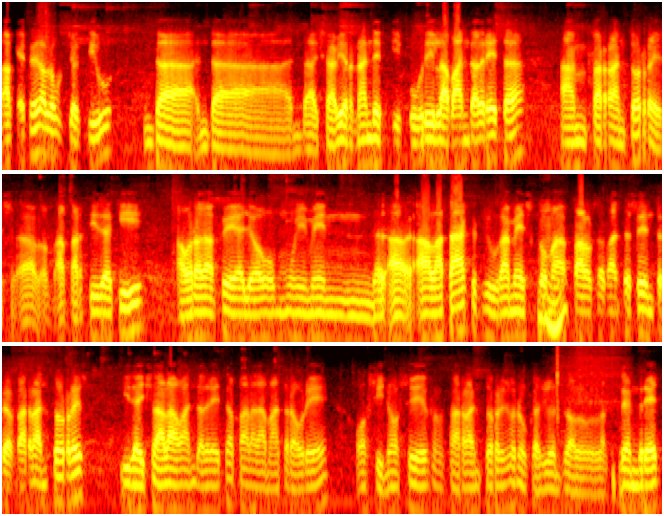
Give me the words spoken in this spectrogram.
aquest era l'objectiu de, de, de Xavi Hernández i cobrir la banda dreta amb Ferran Torres. A, a partir d'aquí haurà de fer allò un moviment a, a l'atac, jugar més com a Mhm. fals davant de centre Ferran Torres i deixar la banda dreta per a demà Traoré o si no ser Ferran Torres en ocasions a l'extrem dret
